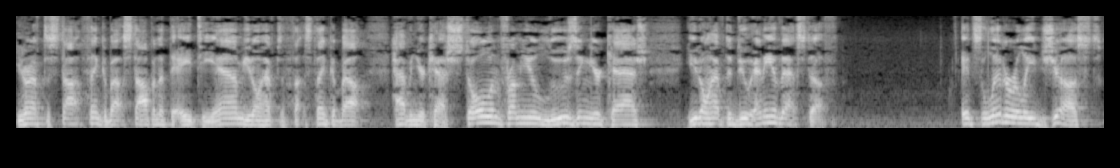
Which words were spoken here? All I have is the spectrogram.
You don't have to stop, think about stopping at the ATM. You don't have to th- think about having your cash stolen from you, losing your cash. You don't have to do any of that stuff. It's literally just,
